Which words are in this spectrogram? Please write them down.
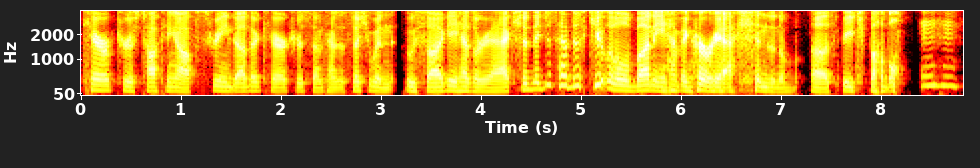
characters talking off screen to other characters sometimes, especially when Usagi has a reaction. They just have this cute little bunny having her reactions in a uh, speech bubble. Mm-hmm.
